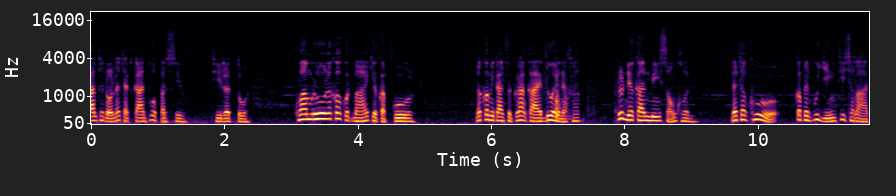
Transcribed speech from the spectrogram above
ตามถนนและจัดการพวกปลาซิล ทีละตัว ความรู้แล้วก็กฎหมายเกี่ยวกับกูล แล้วก็มีการฝึกร่างกายด้วยนะครับ รุ่นเดียวกันมีสองคน และทั้งคู่ก็เป็นผู้หญิงที่ฉลาด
